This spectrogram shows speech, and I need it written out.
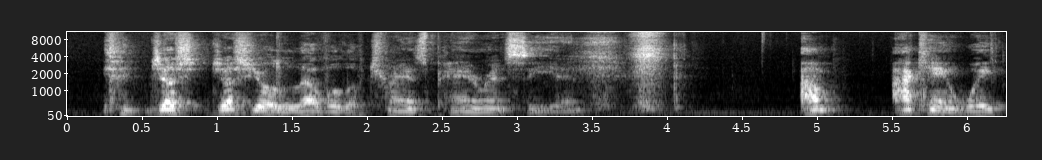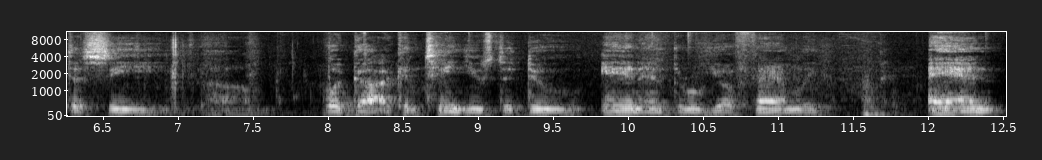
just just your level of transparency and I'm I can't wait to see um, what God continues to do in and through your family. And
